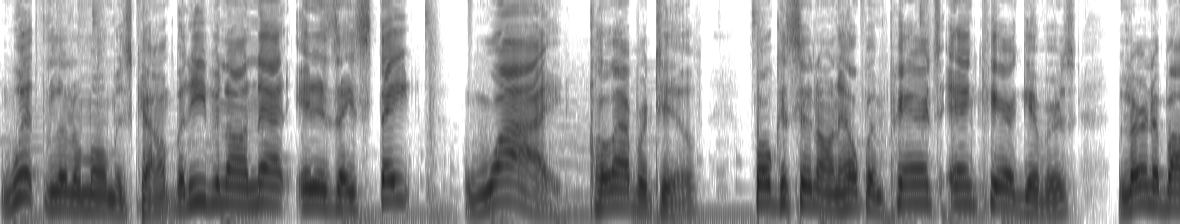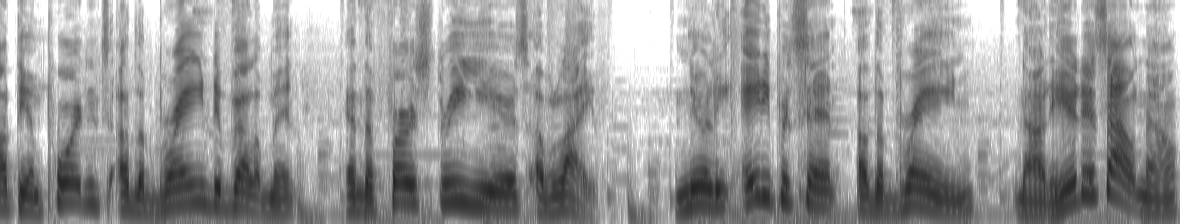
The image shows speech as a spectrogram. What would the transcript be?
with Little Moments Count. But even on that, it is a statewide collaborative focusing on helping parents and caregivers learn about the importance of the brain development in the first three years of life. Nearly 80% of the brain, now hear this out now,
